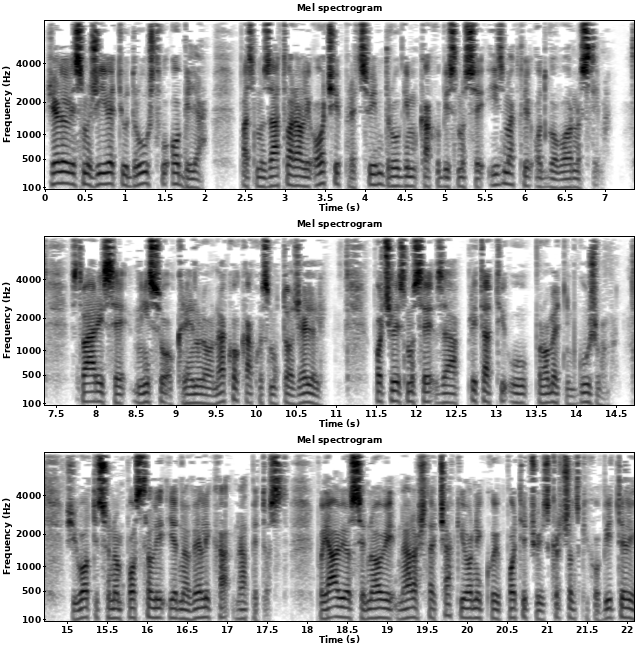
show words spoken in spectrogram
Željeli smo živjeti u društvu obilja, pa smo zatvarali oči pred svim drugim kako bismo se izmakli odgovornostima. Stvari se nisu okrenule onako kako smo to željeli. Počeli smo se zaplitati u prometnim gužvama. Životi su nam postali jedna velika napetost. Pojavio se novi naraštaj, čak i oni koji potječu iz kršćanskih obitelji,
